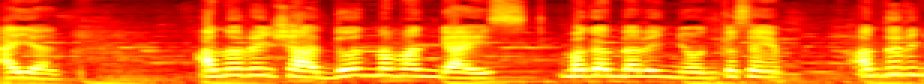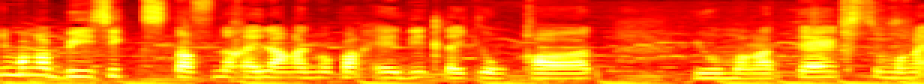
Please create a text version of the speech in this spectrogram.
Ayan. Ano rin siya, doon naman guys, maganda rin yun kasi ando rin yung mga basic stuff na kailangan mo pang edit like yung cut, yung mga text, yung mga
